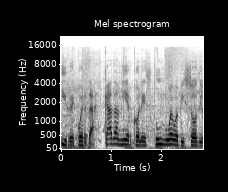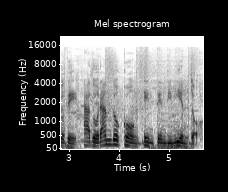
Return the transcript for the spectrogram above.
Y recuerda, cada miércoles un nuevo episodio de Adorando con Entendimiento.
